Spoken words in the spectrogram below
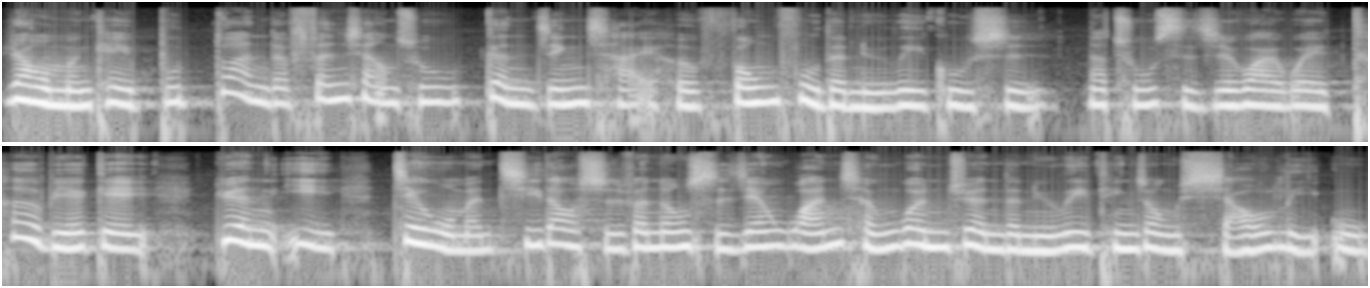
让我们可以不断的分。分享出更精彩和丰富的女力故事。那除此之外，我也特别给愿意借我们七到十分钟时间完成问卷的女力听众小礼物。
